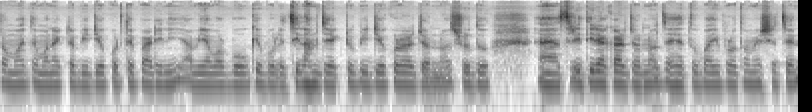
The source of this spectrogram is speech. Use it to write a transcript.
সময় তেমন একটা ভিডিও করতে পারিনি। আমি আমার বউকে বলেছিলাম যে একটু ভিডিও করার জন্য, শুধু স্মৃতি রাখার জন্য, যেহেতু ভাই প্রথম এসেছেন।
